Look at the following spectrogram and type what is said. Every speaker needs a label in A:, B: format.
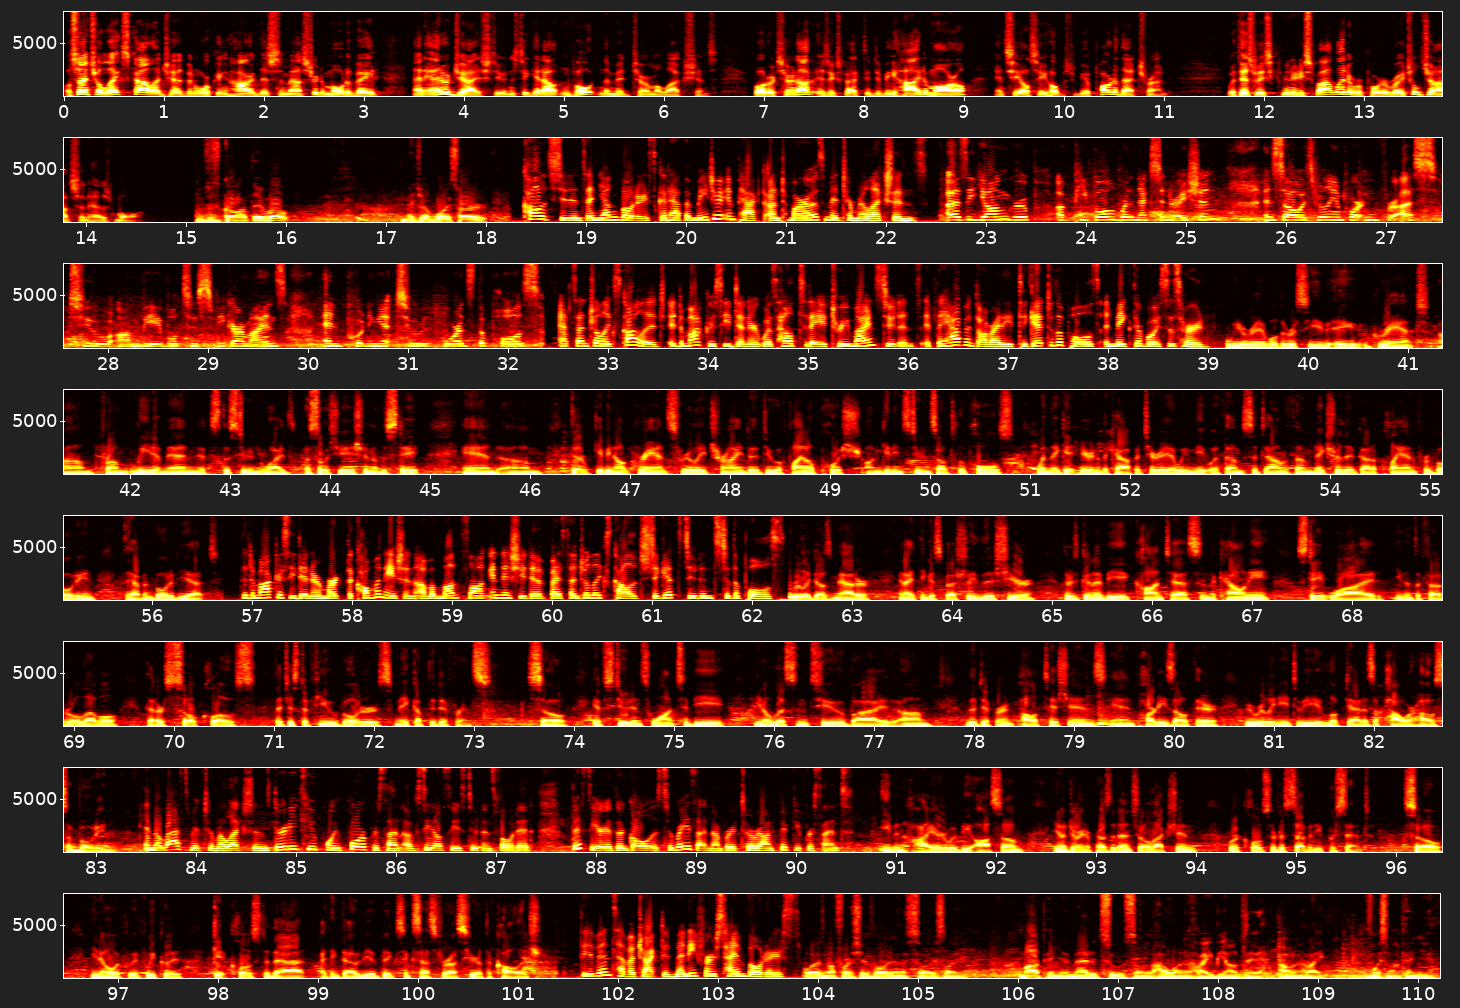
A: Well, Central Lakes College has been working hard this semester to motivate and energize students to get out and vote in the midterm elections. Voter turnout is expected to be high tomorrow, and CLC hopes to be a part of that trend. With this week's Community Spotlight, reporter Rachel Johnson has more.
B: Just go out there, vote. Make your voice heard.
C: College students and young voters could have a major impact on tomorrow's midterm elections.
D: As a young group of people, we're the next generation, and so it's really important for us to um, be able to speak our minds and putting it towards the polls.
C: At Central Lakes College, a democracy dinner was held today to remind students, if they haven't already, to get to the polls and make their voices heard.
E: We were able to receive a grant um, from LeadMN. It's the student-wide association of the state, and um, they're giving out grants, really trying to do a final push on getting students out to the polls. When they get here into the cafeteria, we meet with them, sit down with them, make sure they've got a plan for voting if they haven't voted yet.
C: The Democracy Dinner marked the culmination of a months-long initiative by Central Lakes College to get students to the polls.
E: It really does matter, and I think especially this year, there's going to be contests in the county, statewide, even at the federal level, that are so close that just a few voters make up the difference. So if students want to be, you know, listened to by um, the different politicians and parties out there, we really need to be looked at as a powerhouse of voting.
C: In the last midterm election, 32.4% of CLC students voted. This year, their goal is to raise that number to around 50%.
E: Even higher would be awesome. You know, during a presidential election, we're closer to 70%. So, you know, if, if we could get close to that, I think that would be a big success for us here at the college.
C: The events have attracted many first-time voters.
B: Well, it's my first year voting, so it's like my opinion mattered too. So I want to like be out there. I want to like voice my opinion.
